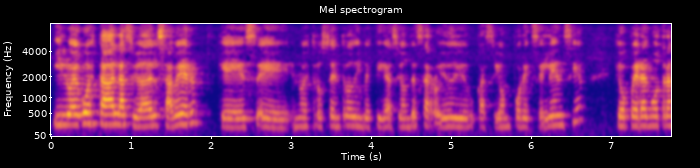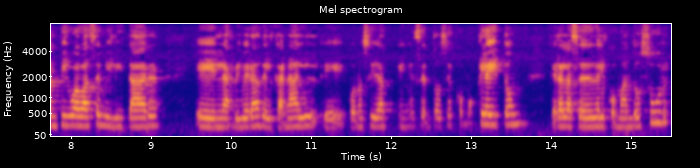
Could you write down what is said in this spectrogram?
Y luego está la Ciudad del Saber, que es eh, nuestro centro de investigación, desarrollo y educación por excelencia, que opera en otra antigua base militar en las riberas del canal, conocida en ese entonces como Clayton, que era la sede del Comando Sur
